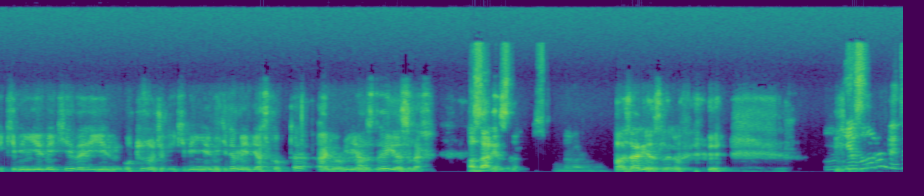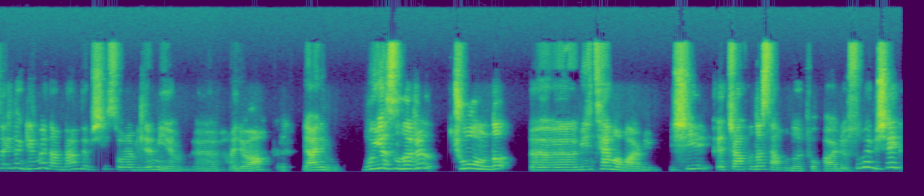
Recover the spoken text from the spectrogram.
2022 ve 20, 30 Ocak 2022'de Medyaskop'ta Alyov'un yazdığı yazılar. Pazar yazıları. Pazar yazıları. Yazıların detayına girmeden ben de bir şey sorabilir miyim e, Halua? Yani bu yazıların çoğunda e, bir tema var. Bir, bir şey etrafında sen bunları toparlıyorsun ve bir şey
